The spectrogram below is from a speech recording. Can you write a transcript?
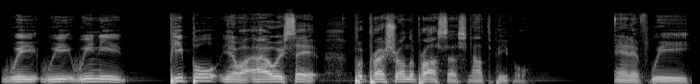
We we we need people, you know, I always say it, put pressure on the process, not the people. And if we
